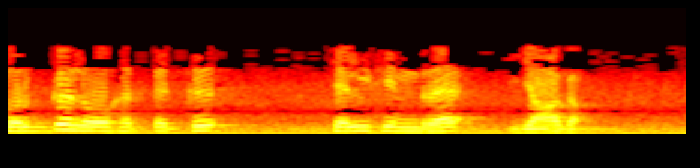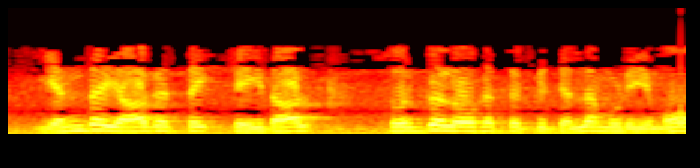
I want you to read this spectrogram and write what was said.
சொர்க்கலோகத்துக்கு செல்கின்ற யாகம் எந்த யாகத்தை செய்தால் சொர்க்கலோகத்துக்கு செல்ல முடியுமோ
